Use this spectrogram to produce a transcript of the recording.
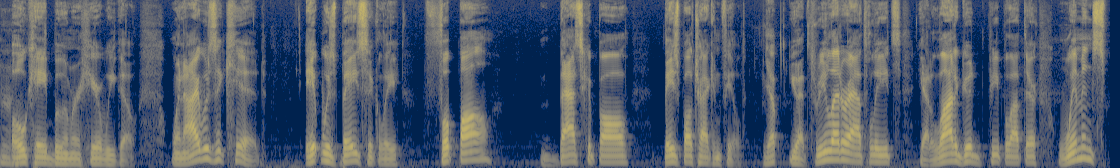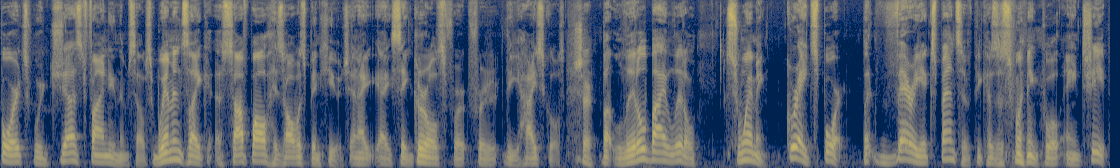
Mm-hmm. Okay, boomer, here we go. When I was a kid, it was basically football, basketball, baseball, track, and field. Yep. You had three letter athletes. You had a lot of good people out there. Women's sports were just finding themselves. Women's like uh, softball has always been huge. And I, I say girls for, for the high schools. Sure. But little by little, swimming, great sport, but very expensive because a swimming pool ain't cheap.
